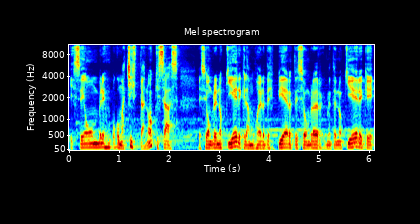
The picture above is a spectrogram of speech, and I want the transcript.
ese hombre es un poco machista, ¿no? Quizás ese hombre no quiere que la mujer despierte, ese hombre de repente no quiere que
